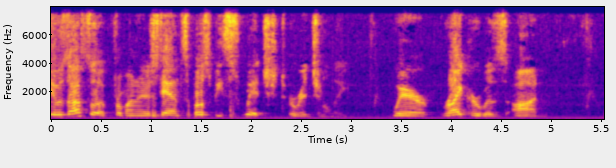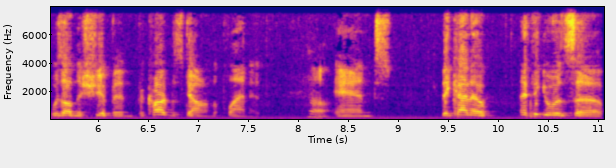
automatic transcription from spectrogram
it was also, from what I understand, supposed to be switched originally, where Riker was on was on the ship and Picard was down on the planet, Huh. and they kind of, I think it was, uh,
